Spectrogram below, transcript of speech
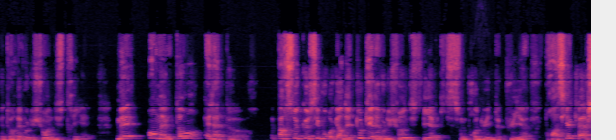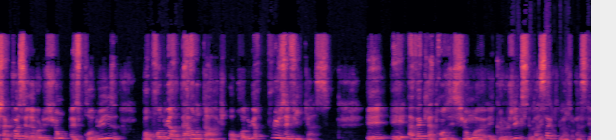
de, de révolution industrielle. Mais en même temps, elle a tort. Parce que si vous regardez toutes les révolutions industrielles qui se sont produites depuis euh, trois siècles, à chaque fois ces révolutions, elles se produisent pour produire davantage, pour produire plus efficace. Et, et avec la transition euh, écologique, c'est pas ça qui va se passer.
